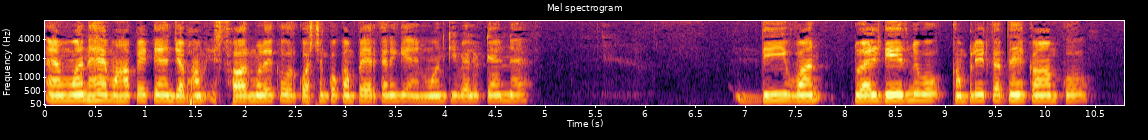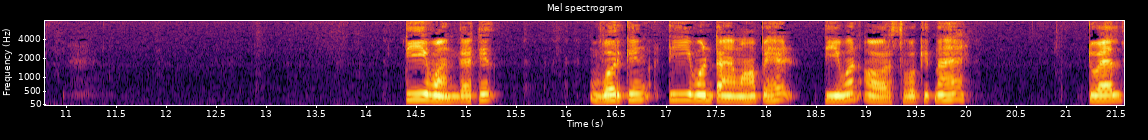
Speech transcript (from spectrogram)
एम वन है, वहाँ पे टेन जब हम इस फार्मूले को और क्वेश्चन को कंपेयर करेंगे एम वन की वैल्यू टेन है। डी वन ट्वेल्व डेज़ में वो कंप्लीट करते हैं काम को। T one that is working T one time वहाँ पे है। टी वन आवर्स वो कितना है? ट्वेल्व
